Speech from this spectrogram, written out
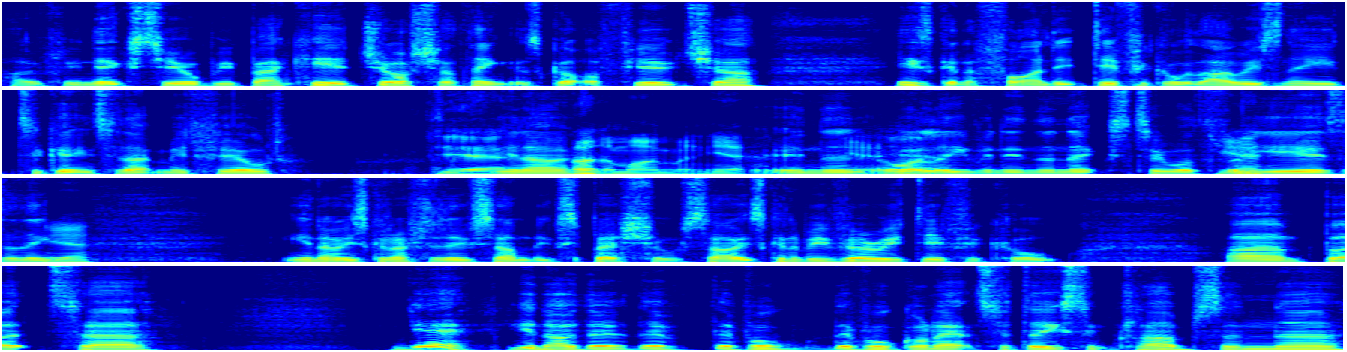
Hopefully next year he'll be back here. Josh, I think, has got a future. He's going to find it difficult though, isn't he, to get into that midfield? Yeah. You know, At the moment, yeah. in the yeah, well, yeah. even in the next two or three Yeah, years, I think yeah. you know he's going to have to do something special. So it's going to be very difficult. Um, but uh, yeah, you know they, they've they've all they've all gone out to decent clubs, and uh,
